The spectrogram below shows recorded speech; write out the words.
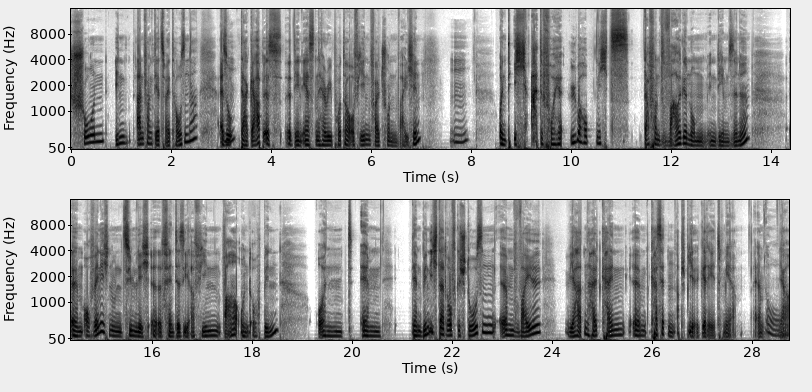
schon in Anfang der 2000er. Also mhm. da gab es äh, den ersten Harry Potter auf jeden Fall schon ein Weilchen. Mhm. Und ich hatte vorher überhaupt nichts davon wahrgenommen in dem Sinne. Ähm, auch wenn ich nun ziemlich äh, Fantasy-affin war und auch bin. Und ähm, dann bin ich darauf gestoßen, ähm, weil wir hatten halt kein ähm, Kassettenabspielgerät mehr. Ähm, oh. Ja.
